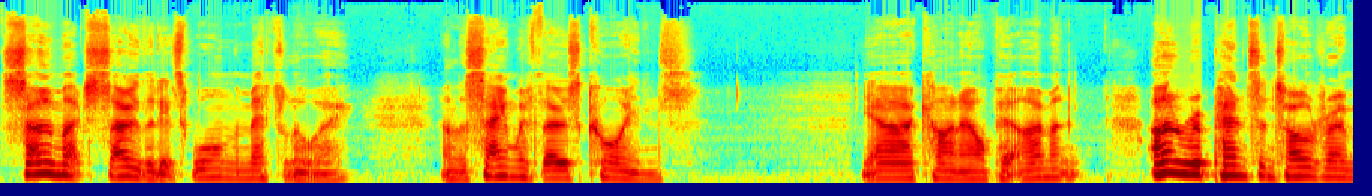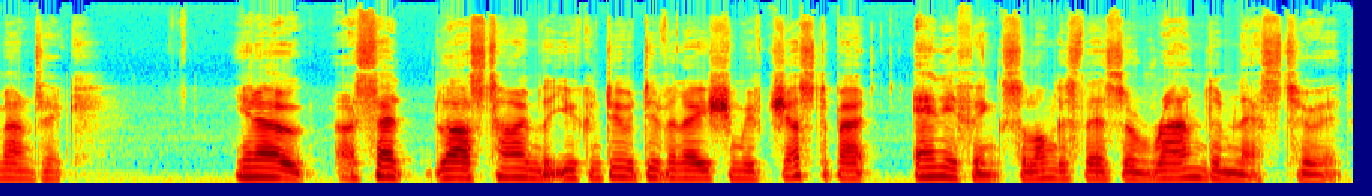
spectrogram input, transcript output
so much so that it's worn the metal away. And the same with those coins. Yeah, I can't help it. I'm an unrepentant old romantic. You know, I said last time that you can do a divination with just about anything so long as there's a randomness to it.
